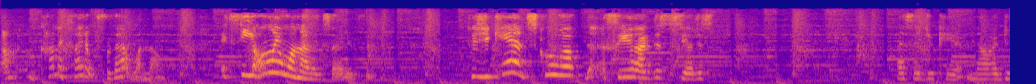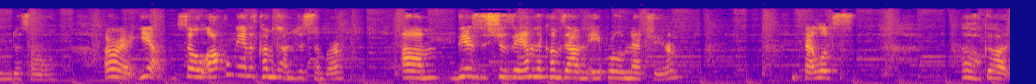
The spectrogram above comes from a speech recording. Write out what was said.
I'm, I'm kind of excited for that one though. It's the only one I'm excited for. Cause you can't screw up. That. See, I just see. I just. I said you can't. Now I doomed us all. All right, yeah. So Aquaman is coming out in December. Um, there's Shazam that comes out in April of next year. That looks. Oh God.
